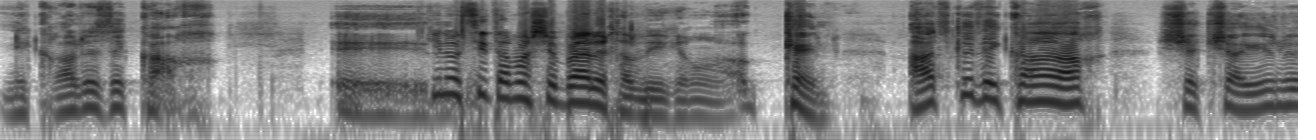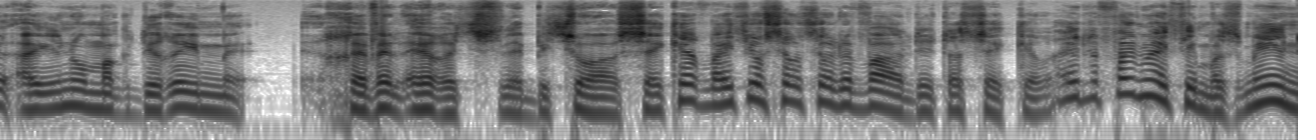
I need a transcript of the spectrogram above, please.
נקרא לזה כך. כאילו עשית מה שבא לך בעיקרון. כן, עד כדי כך שכשהיינו מגדירים חבל ארץ לביצוע הסקר, והייתי עושה אותו לבד, את הסקר. לפעמים הייתי מזמין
